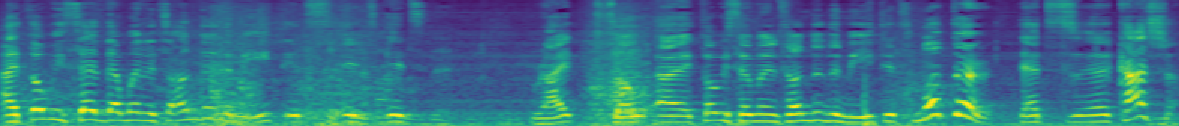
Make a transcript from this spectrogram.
I thought we said that when it's under the meat, it's it's it's right. So I thought we said when it's under the meat, it's mutter. That's uh, kasha.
